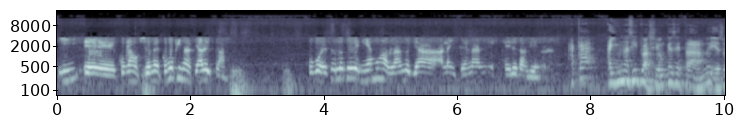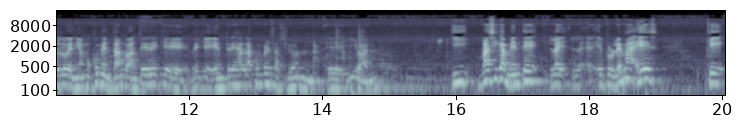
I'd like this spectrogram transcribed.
y eh, con las opciones de cómo financiar el plan. poco eso es lo que veníamos hablando ya a la interna del ministerio también. Acá hay una situación que se está dando y eso lo veníamos comentando antes de que, de que entres a la conversación, eh, Iván. Y básicamente el problema es que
